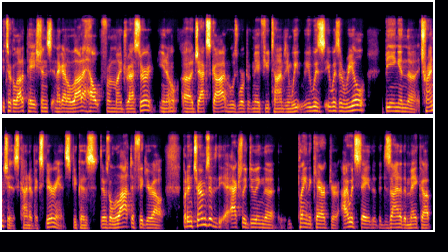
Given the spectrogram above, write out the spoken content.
it took a lot of patience. And I got a lot of help from my dresser, you know, uh, Jack Scott, who's worked with me a few times, and we it was it was a real being in the trenches kind of experience because there's a lot to figure out. But in terms of the actually doing the playing the character, I would say that the design of the makeup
